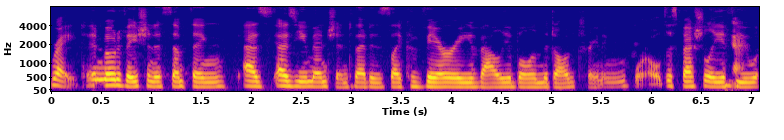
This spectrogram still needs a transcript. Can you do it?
right and motivation is something as as you mentioned that is like very valuable in the dog training world especially if yeah. you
